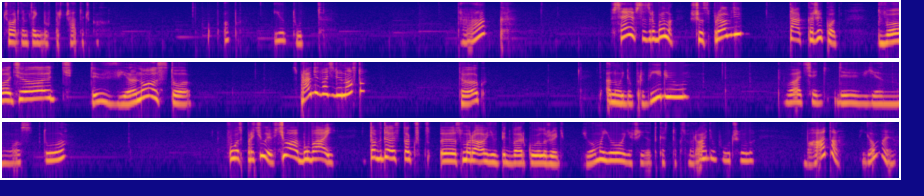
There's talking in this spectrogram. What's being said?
Чорним, так би в перчаточках. Оп-оп. І отут. Так. Все, я все зробила. Що, справді? Так, кажи код. 20 90. Справді 2090? Так. А ну йду провірю. 2090. О, спрацює, все, бувай. Там десь так е, смарагдів під дверкою лежить. Йо-моє, я ще й за таке так смарагдів получила. Багато? Йо-моє.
